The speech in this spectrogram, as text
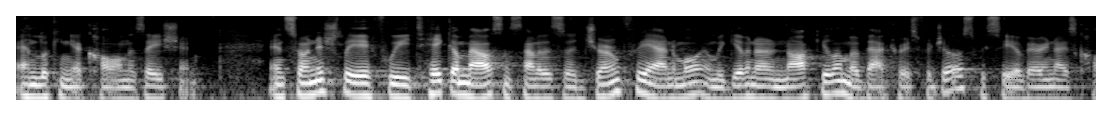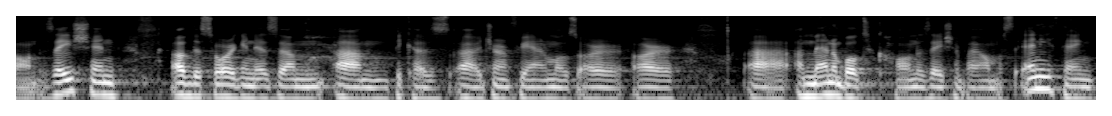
and looking at colonization. And so initially, if we take a mouse, and now this is a germ-free animal, and we give it an inoculum of Bacteroides fragilis, we see a very nice colonization of this organism um, because uh, germ-free animals are, are uh, amenable to colonization by almost anything.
